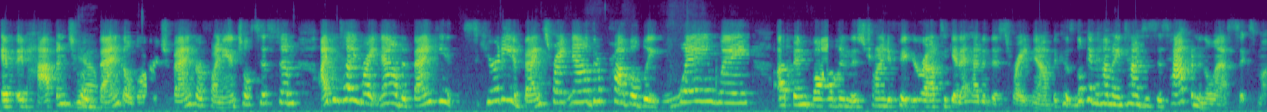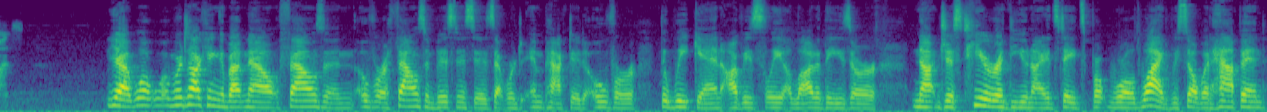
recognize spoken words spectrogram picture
if it happened to yeah. a bank, a large bank or financial system? I can tell you right now, the banking security of banks right now, they're probably way, way up involved in this, trying to figure out to get ahead of this right now. Because look at how many times this has happened in the last six months. Yeah, well, we're talking about now thousand, over a thousand businesses that were impacted over the weekend. Obviously, a lot of these are not just here in the United States, but worldwide. We saw what happened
